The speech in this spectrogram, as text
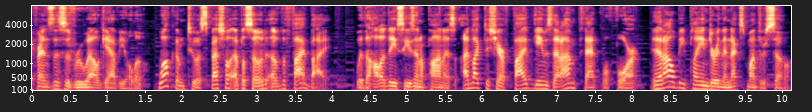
friends, this is Ruel Gaviolo. Welcome to a special episode of the 5 by. With the holiday season upon us, I'd like to share five games that I'm thankful for and that I'll be playing during the next month or so.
